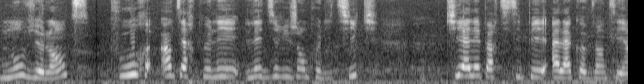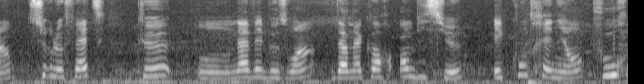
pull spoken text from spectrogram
non violente pour interpeller les dirigeants politiques qui allaient participer à la COP21 sur le fait qu'on avait besoin d'un accord ambitieux et contraignant pour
